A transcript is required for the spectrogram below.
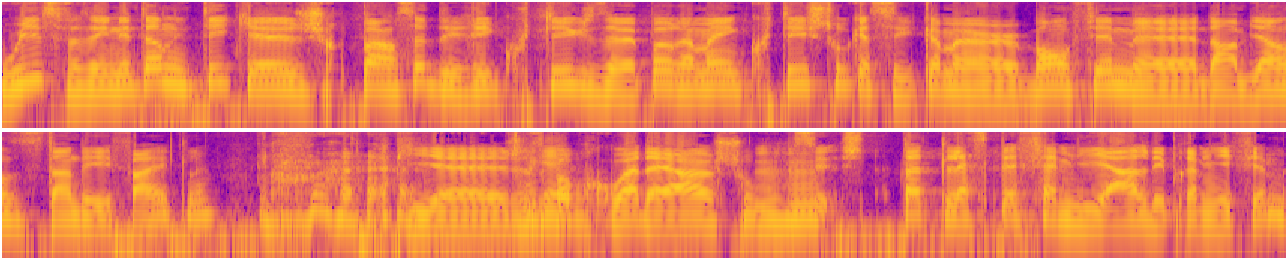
oui, ça faisait une éternité que je repensais de réécouter, que je les avais pas vraiment écoutés. Je trouve que c'est comme un bon film euh, d'ambiance du temps des fêtes. Là. Puis euh, je sais Ok. pas pourquoi d'ailleurs, je trouve Mhm. que c'est c'est peut-être l'aspect familial des premiers films.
